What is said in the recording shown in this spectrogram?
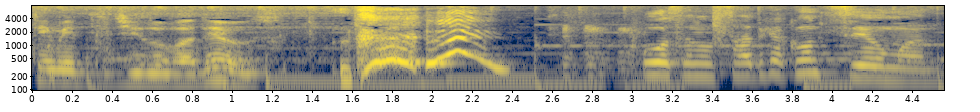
Tem medo de louvar Deus? Pô, você não sabe o que aconteceu, mano.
